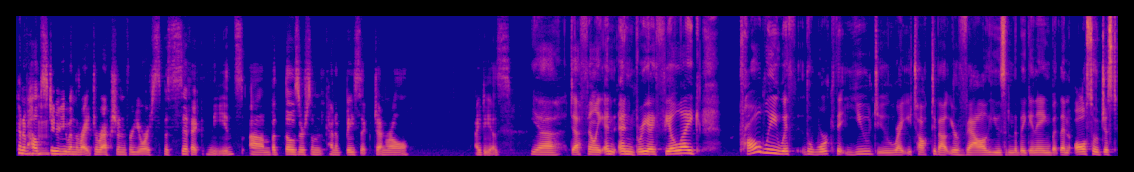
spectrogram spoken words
kind of help mm-hmm. steer you in the right direction for your specific needs um, but those are some kind of basic general ideas yeah, definitely. And and Bri, I feel like probably with the work that you do, right? You talked about your values in the beginning, but then also just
